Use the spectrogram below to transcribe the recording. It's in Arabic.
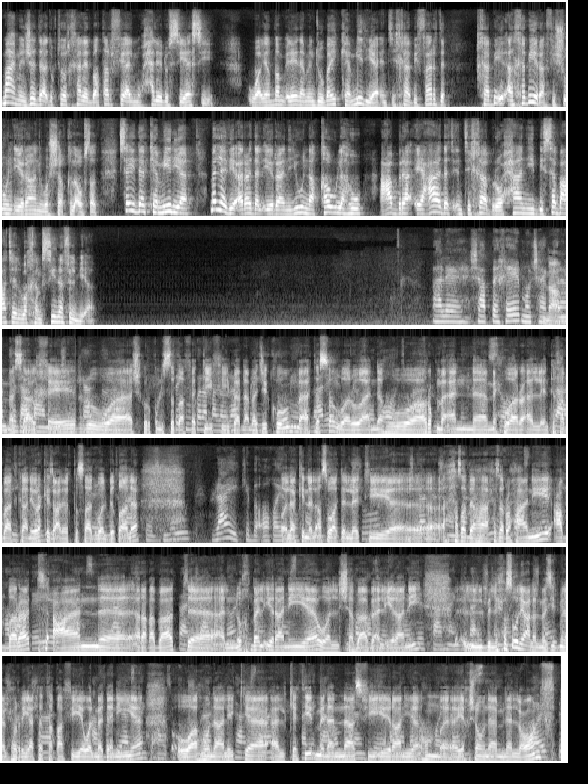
مع من جدة دكتور خالد بطرفي المحلل السياسي وينضم إلينا من دبي كاميليا انتخابي فرد الخبيرة في شؤون إيران والشرق الأوسط سيدة كاميليا ما الذي أراد الإيرانيون قوله عبر إعادة انتخاب روحاني ب 57%؟ نعم مساء الخير وأشكركم لاستضافتي في برنامجكم أتصور أنه رغم أن محور الانتخابات كان يركز على الاقتصاد والبطالة ولكن الأصوات التي حصدها حسن روحاني عبرت عن رغبات النخبة الإيرانية والشباب الإيراني بالحصول على المزيد من الحريات الثقافية والمدنية وهنالك الكثير من الناس في إيران هم يخشون من العنف.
